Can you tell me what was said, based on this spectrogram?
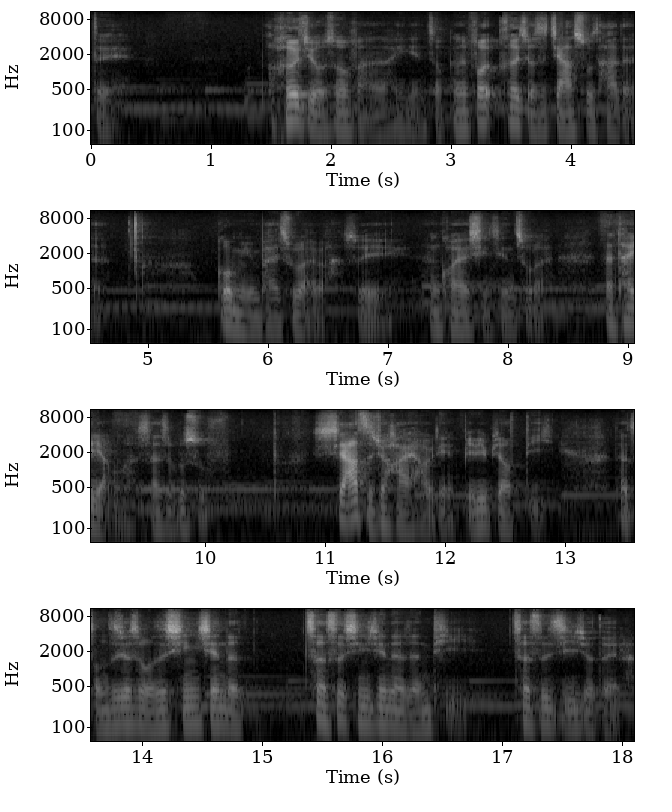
对，喝酒的时候反而很严重，可能喝喝酒是加速它的过敏排出来吧，所以很快就显现出来。但太痒了，实在是不舒服。虾子就还好一点，比例比较低。但总之就是我是新鲜的测试新鲜的人体测试机就对了。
